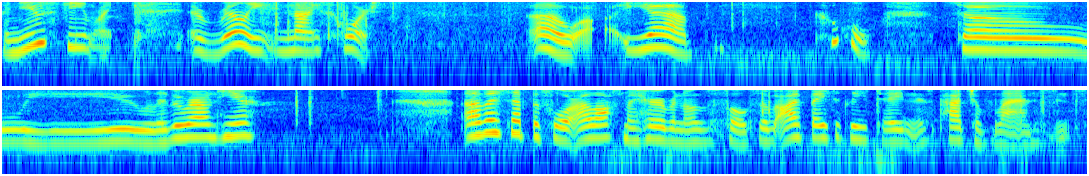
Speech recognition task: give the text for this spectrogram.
and you seem like a really nice horse. Oh, uh, yeah. Cool. So, you live around here? As I said before, I lost my herd when I was a so I've basically stayed in this patch of land since,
